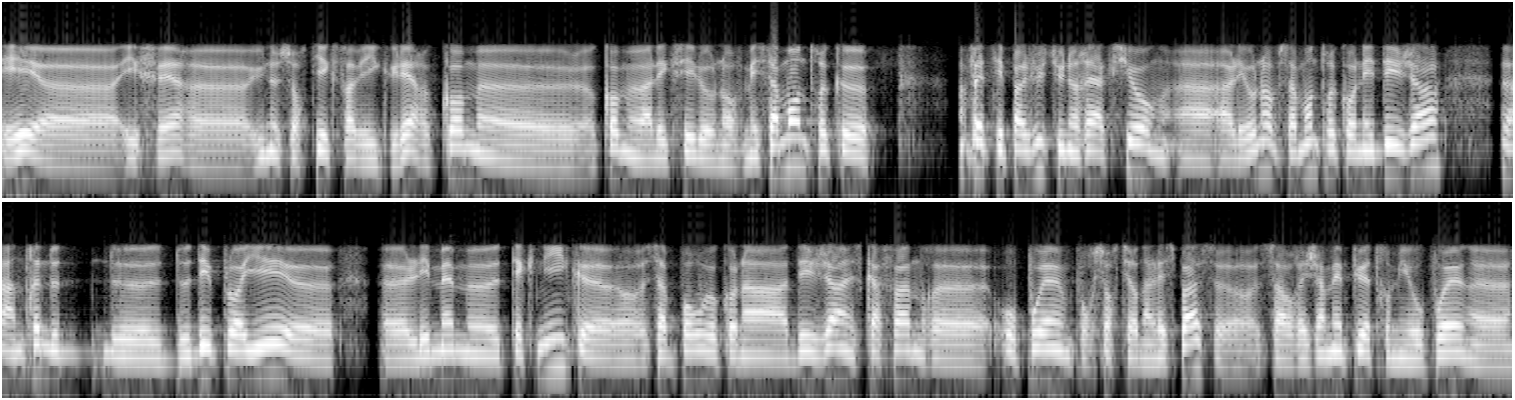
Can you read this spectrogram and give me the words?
et, et faire une sortie extravéhiculaire comme comme Alexei Leonov. Mais ça montre que, en fait, c'est pas juste une réaction à, à Leonov, ça montre qu'on est déjà en train de, de, déployer euh, euh, les mêmes techniques. Euh, ça prouve qu'on a déjà un scaphandre euh, au point pour sortir dans l'espace. ça aurait jamais pu être mis au point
